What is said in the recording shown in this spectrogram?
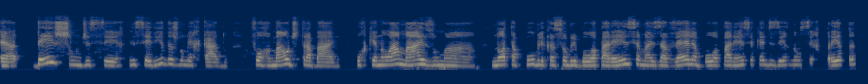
é, deixam de ser inseridas no mercado formal de trabalho, porque não há mais uma nota pública sobre boa aparência, mas a velha boa aparência quer dizer não ser preta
